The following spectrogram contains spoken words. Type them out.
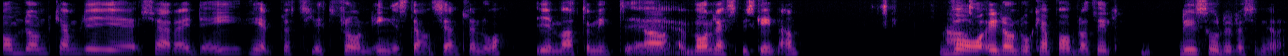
om de kan bli kära i dig helt plötsligt från ingenstans egentligen då, i och med att de inte eh, Ja. var lesbiska innan. Ja. Vad är de då kapabla till? Det är så du resonerar.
